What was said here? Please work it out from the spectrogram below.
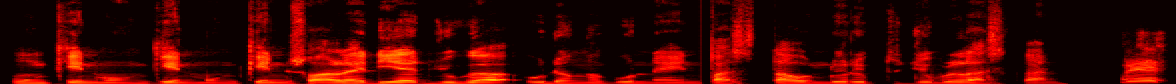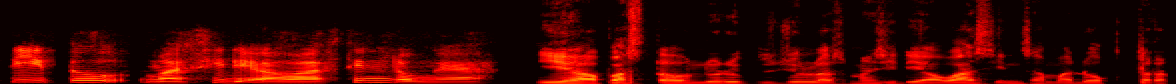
Mungkin, mungkin, mungkin. Soalnya dia juga udah ngegunain pas tahun 2017 kan. Berarti itu masih diawasin dong ya? Iya, pas tahun 2017 masih diawasin sama dokter.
